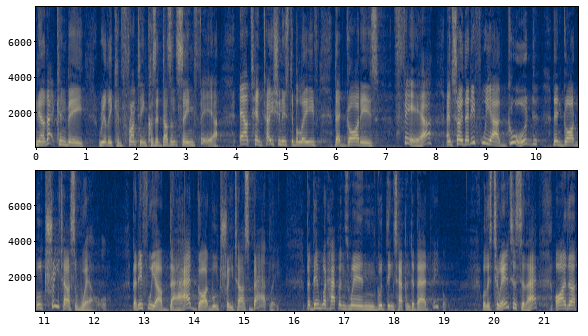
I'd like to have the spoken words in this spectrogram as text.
Now, that can be really confronting because it doesn't seem fair. Our temptation is to believe that God is fair, and so that if we are good, then God will treat us well. But if we are bad, God will treat us badly. But then what happens when good things happen to bad people? Well, there's two answers to that. Either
